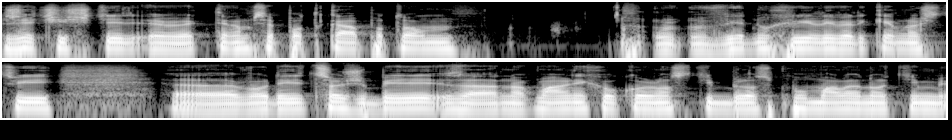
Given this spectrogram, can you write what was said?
řečišti, ve kterém se potká potom v jednu chvíli veliké množství eh, vody, což by za normálních okolností bylo zpomaleno tím,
